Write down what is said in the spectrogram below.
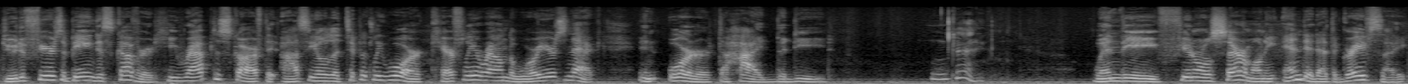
Due to fears of being discovered, he wrapped the scarf that Osceola typically wore carefully around the warrior's neck in order to hide the deed. Okay. When the funeral ceremony ended at the gravesite,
